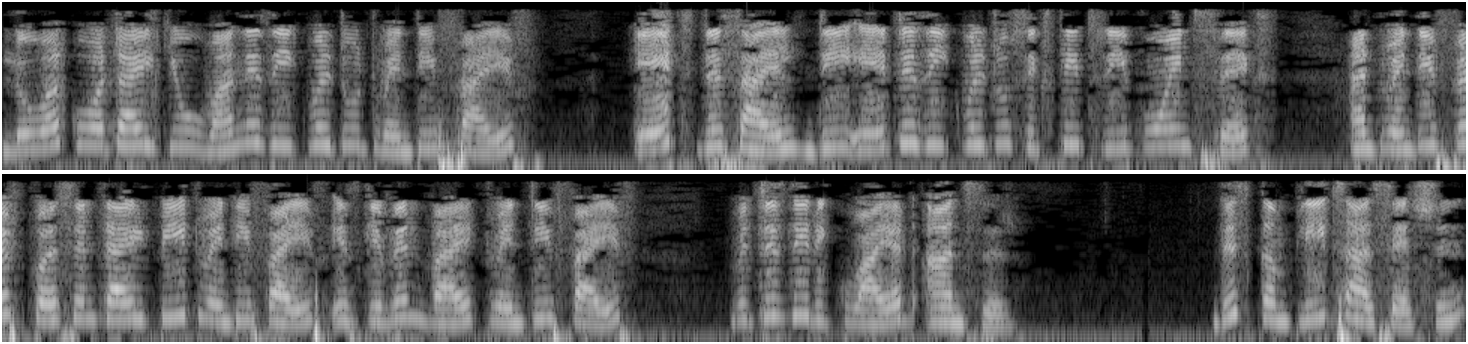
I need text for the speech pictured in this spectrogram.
Lower quartile Q1 is equal to 25. 8th decile D8 is equal to 63.6 and 25th percentile P25 is given by 25 which is the required answer. This completes our session.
